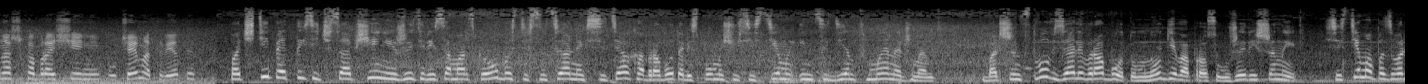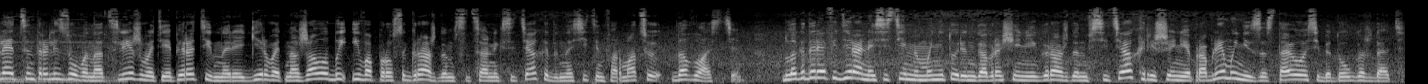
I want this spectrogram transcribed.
наших обращений, получаем ответы. Почти пять тысяч сообщений жителей Самарской области в социальных сетях обработали с помощью системы «Инцидент-менеджмент». Большинство взяли в работу, многие вопросы уже решены. Система позволяет централизованно отслеживать и оперативно реагировать на жалобы и вопросы граждан в социальных сетях и доносить информацию до власти. Благодаря федеральной системе мониторинга обращений граждан в сетях решение проблемы не заставило себя долго ждать.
